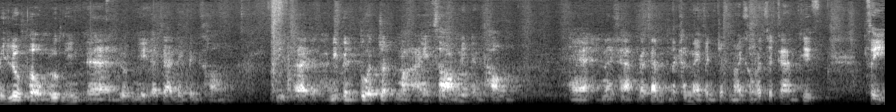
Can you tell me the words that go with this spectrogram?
มีรูปพระองค์รูปนี้รูปนี้แล้วก็นี่เป็นของที่พระราชทานนี่เป็นตัวจดหมายซองนี่เป็นทอง นะครับ แล้วก็ข้างในเป็นจดหมายของรัชกาลที่สี่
